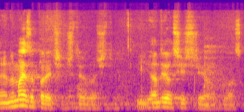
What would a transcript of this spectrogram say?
Е, Немає заперечень 424? Андрій Олексійович Стрієв, будь ласка.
